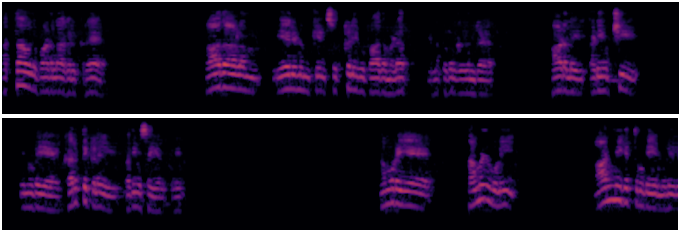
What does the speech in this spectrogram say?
பத்தாவது பாடலாக இருக்கிற பாதாளம் ஏழினும் கீழ் சொற்கழிவு பாதமலர் என தொடங்குகின்ற பாடலை அடியுற்றி என்னுடைய கருத்துக்களை பதிவு செய்ய இருக்கிறேன் நம்முடைய தமிழ் மொழி ஆன்மீகத்தினுடைய மொழி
